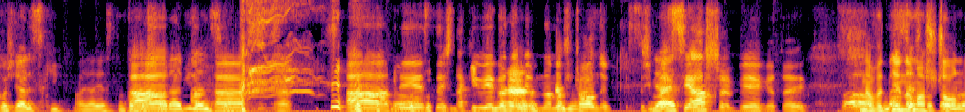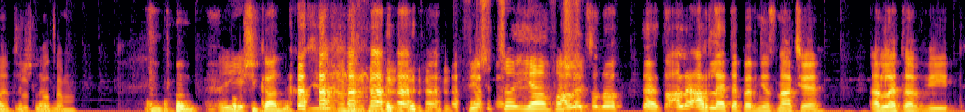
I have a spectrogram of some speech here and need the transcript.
Kozielski, a ja jestem taka szara ewidencja. tak, tak. A, ty No. jesteś takim jego Nie, takim namaszczonym, jesteś Ja mesjaszem jego, tak? A, Nawet nie namaszczony, tylko tam. Obsikany. wiecie co, ja właśnie... Ale co do, te, no ale Arletę pewnie znacie. Arleta Wit.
